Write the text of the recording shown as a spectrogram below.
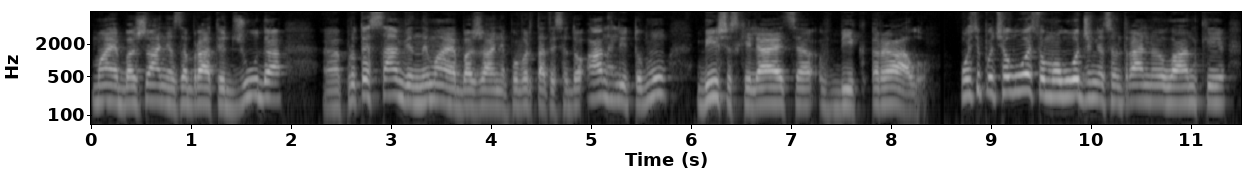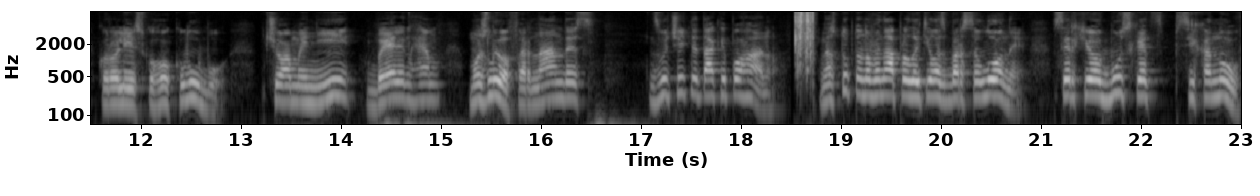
має бажання забрати Джуда, е, проте сам він не має бажання повертатися до Англії, тому більше схиляється в бік реалу. Ось і почалось омолодження центральної ланки королівського клубу. Чуамені, Белінгем, можливо, Фернандес. Звучить не так і погано. Наступна новина прилетіла з Барселони. Серхіо Бускетс психанув.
